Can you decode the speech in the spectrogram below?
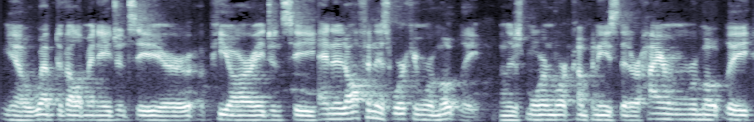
you know, web development agency or a PR agency. And it often is working remotely. And there's more and more companies that are hiring remotely.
